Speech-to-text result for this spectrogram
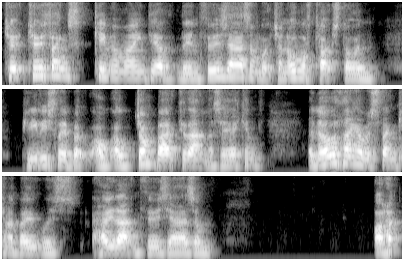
two two things came to mind there. The enthusiasm, which I know we've touched on previously, but I'll, I'll jump back to that in a second. Another thing I was thinking about was how that enthusiasm, or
